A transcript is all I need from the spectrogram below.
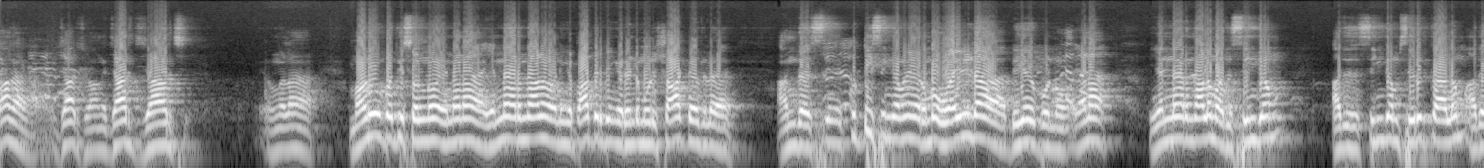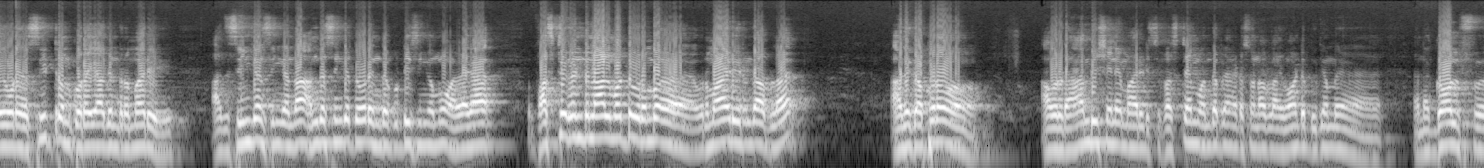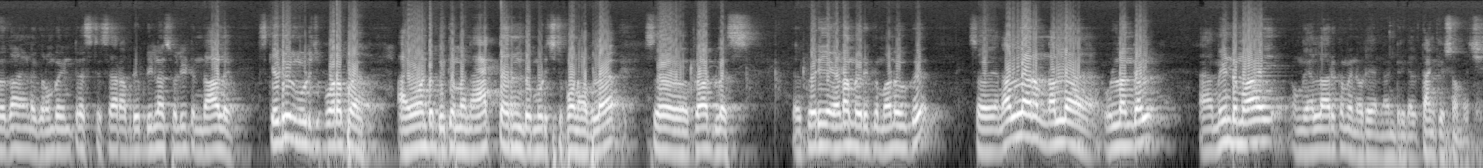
வாங்க. ஜார்ஜ் வாங்க. George George. இவங்கெல்லாம் மனுவை பத்தி சொல்லணும். என்னன்னா என்ன இருந்தாலும் நீங்க பார்த்துருப்பீங்க ரெண்டு மூணு ஷாட் அதுல. அந்த சி- குட்டி சிங்கமே ரொம்ப வைல்டாக பிஹேவ் பண்ணும். ஏன்னா என்ன இருந்தாலும் அது சிங்கம். அது சிங்கம் சிறுத்தாலும் அதோட சீற்றம் குறையாதுன்ற மாதிரி. அது சிங்கம் சிங்கம் தான். அந்த சிங்கத்தோட இந்த குட்டி சிங்கமும் அழகா ஃபர்ஸ்ட் ரெண்டு நாள் மட்டும் ரொம்ப ஒரு மாதிரி இருந்தாப்புல அதுக்கப்புறம் அவரோட ஆம்பிஷனே மாறிடுச்சு. ஃபர்ஸ்ட் டைம் வந்தப்ப என்கிட்ட சொன்னாப்புல ஐ வாண்ட் பிகம் அந்த கோல்ஃப் தான் எனக்கு ரொம்ப இன்ட்ரெஸ்ட் சார் அப்படி இப்படிலாம் சொல்லிட்டு இருந்த ஆள். ஸ்கெடியூல் முடிச்சு போகிறப்ப ஐ வாண்ட் பிகம் அன் ஆக்டர்ன்ட்டு முடிச்சுட்டு போனாப்புல. ஸோ காட் பிளஸ் பெரிய இடம் இருக்குது மனுவுக்கு. ஸோ நல்ல நல்ல உள்ளங்கள். மீண்டுமாய் உங்கள் எல்லாருக்கும் என்னுடைய நன்றிகள். Thank you so much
